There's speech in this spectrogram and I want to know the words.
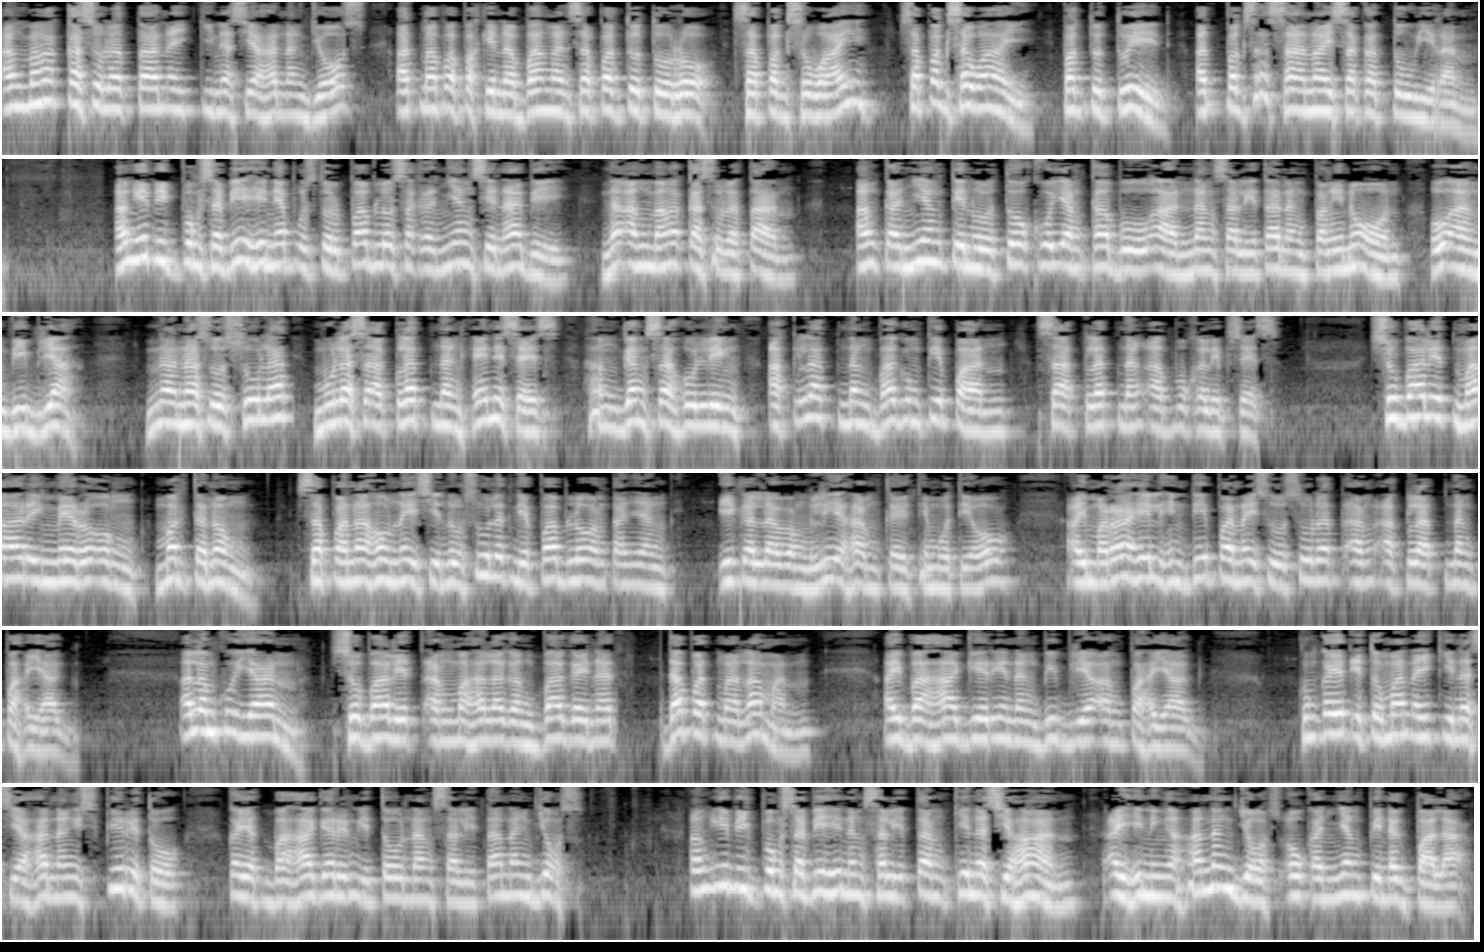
Ang mga kasulatan ay kinasiyahan ng Diyos at mapapakinabangan sa pagtuturo, sa pagsuway, sa pagsaway, pagtutwid at pagsasanay sa katuwiran. Ang ibig pong sabihin ni Apostol Pablo sa kanyang sinabi na ang mga kasulatan ang kanyang tinutukoy ang kabuuan ng salita ng Panginoon o ang Biblia na nasusulat mula sa aklat ng Heneses hanggang sa huling aklat ng Bagong Tipan sa aklat ng Apokalipses. Subalit maaring merong magtanong sa panahon na isinusulat ni Pablo ang kanyang ikalawang liham kay Timoteo, ay marahil hindi pa naisusulat ang aklat ng pahayag. Alam ko iyan, Subalit ang mahalagang bagay na dapat malaman ay bahagi rin ng Biblia ang pahayag. Kung kaya't ito man ay kinasiyahan ng Espiritu, kaya't bahagi rin ito ng salita ng Diyos. Ang ibig pong sabihin ng salitang kinasiyahan ay hiningahan ng Diyos o kanyang pinagpala.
